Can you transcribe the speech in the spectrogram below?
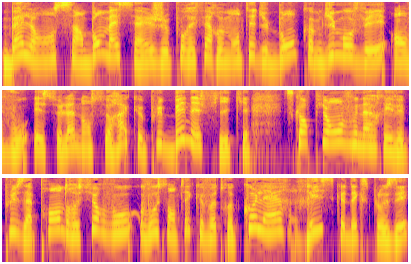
Balance, un bon massage pourrait faire remonter du bon comme du mauvais en vous et cela n'en sera que plus bénéfique. Scorpion, vous n'arrivez plus à prendre sur vous, vous sentez que votre colère risque d'exploser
